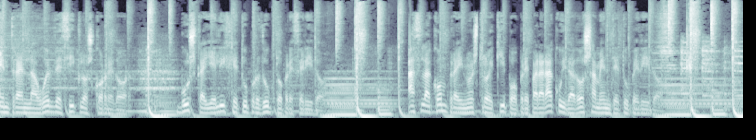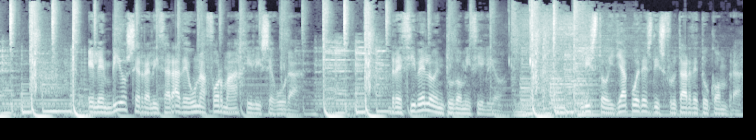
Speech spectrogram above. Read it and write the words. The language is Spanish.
Entra en la web de Ciclos Corredor. Busca y elige tu producto preferido. Haz la compra y nuestro equipo preparará cuidadosamente tu pedido. El envío se realizará de una forma ágil y segura. Recíbelo en tu domicilio. Listo y ya puedes disfrutar de tu compra.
